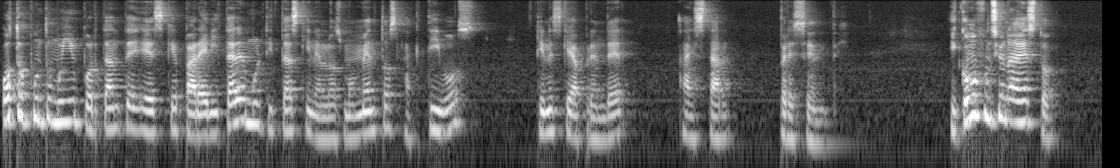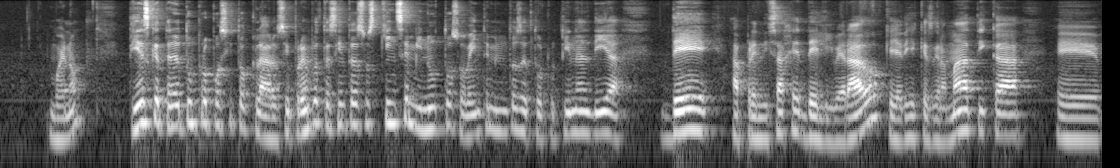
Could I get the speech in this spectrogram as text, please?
Otro punto muy importante es que para evitar el multitasking en los momentos activos, tienes que aprender a estar presente. ¿Y cómo funciona esto? Bueno, tienes que tener un propósito claro. Si por ejemplo te sientas esos 15 minutos o 20 minutos de tu rutina al día de aprendizaje deliberado, que ya dije que es gramática, eh,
